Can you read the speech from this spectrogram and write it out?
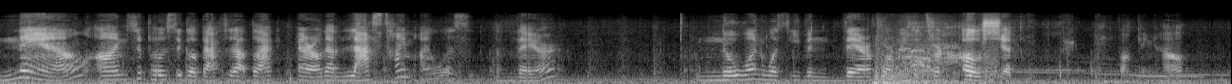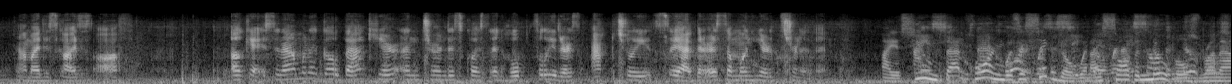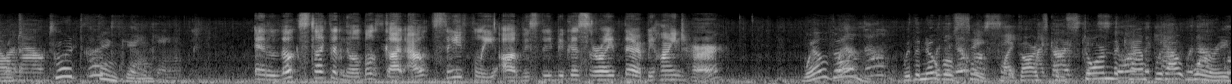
Now, I'm supposed to go back to that black arrow. Now, last time I was there, no one was even there for me to turn- Oh shit. Fucking hell. Now my disguise is off. Okay, so now I'm gonna go back here and turn this quest and hopefully there's actually- So yeah, there is someone here to turn it in. I assumed that horn was a signal when I saw the nobles run out. Good thinking. It looks like the nobles got out safely, obviously, because they're right there behind her. Well done. With the nobles safe, my guards can storm the camp without worry.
